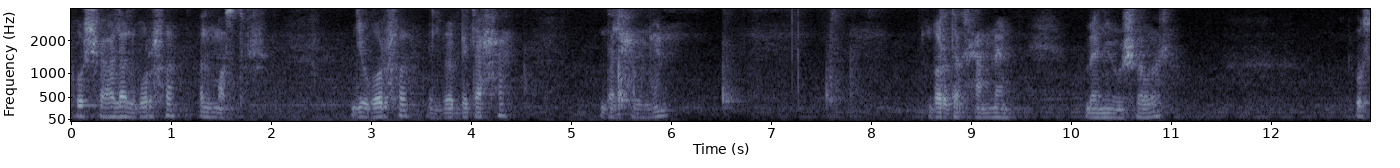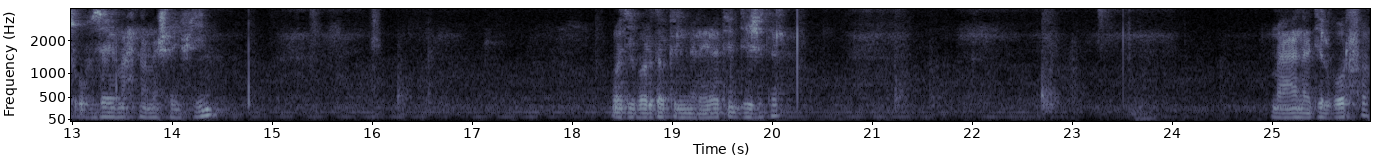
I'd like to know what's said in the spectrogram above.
نخش على الغرفة الماستر. دي غرفة الباب بتاعها. ده الحمام. بردك حمام. بانيو و shower. أسقف زي ما إحنا ما شايفين. ودي بردك المرايات ال digital. معانا دي الغرفة.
